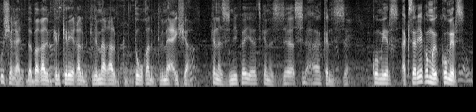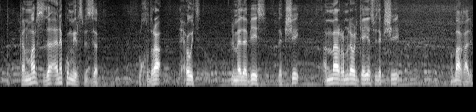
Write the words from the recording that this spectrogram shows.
كلشي غالي دابا غالب الكري غالب الكلمة غالب الضوء غالب المعيشة كنهز النفايات كنهز السلعة كنهز commerce. أكثرية commerce. كنمارس أنا commerce بزاف. الخضرة الحوت الملابس داك الشيء أما الرملة والكياس وداك الشيء الله غالب.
